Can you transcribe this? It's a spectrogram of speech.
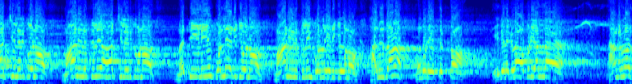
ஆட்சியில் இருக்கணும். மாநிலத்திலையும் ஆட்சியில் இருக்கணும். மத்தியிலையும் கொள்ளையடிக்கணும் மாநிலத்திலையும் கொள்ளையடிக்கணும் அதுதான் உங்களுடைய திட்டம். எங்களுக்கெல்லாம் அப்படி அல்ல. நாங்கெல்லாம்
